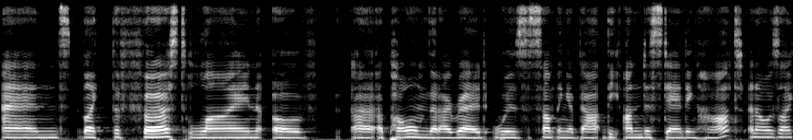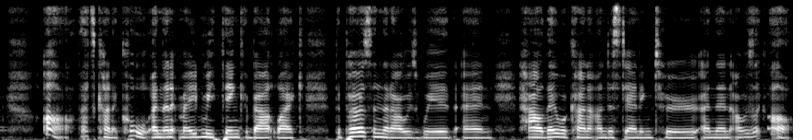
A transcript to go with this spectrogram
And like the first line of uh, a poem that I read was something about the understanding heart. And I was like, oh, that's kind of cool. And then it made me think about like the person that I was with and how they were kind of understanding too. And then I was like, oh,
